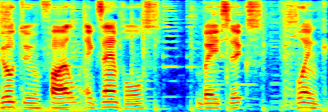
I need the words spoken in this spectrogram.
Go to File, Examples, Basics, Blink.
